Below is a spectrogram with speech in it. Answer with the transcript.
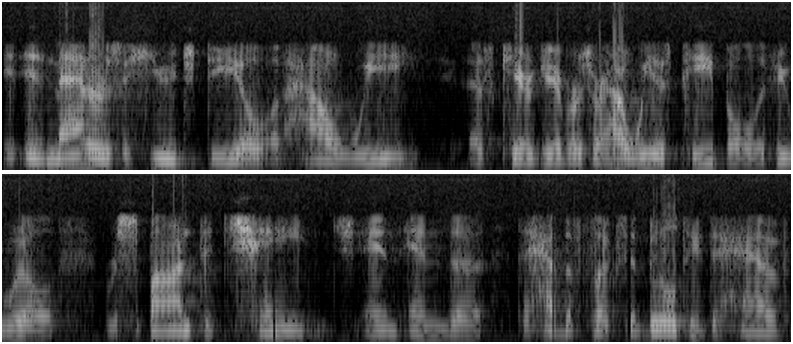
it, it matters a huge deal of how we as caregivers or how we as people, if you will, respond to change and, and the, to have the flexibility to have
